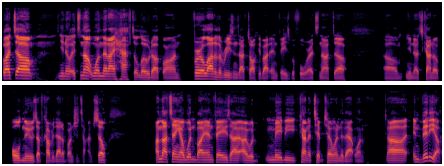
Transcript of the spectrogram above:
But um, you know, it's not one that I have to load up on for a lot of the reasons I've talked about Enphase before. It's not, uh, um, you know, it's kind of old news. I've covered that a bunch of times. So I'm not saying I wouldn't buy Enphase. I, I would maybe kind of tiptoe into that one. Uh, Nvidia,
